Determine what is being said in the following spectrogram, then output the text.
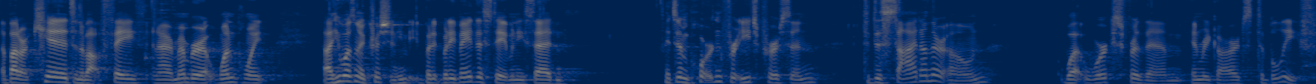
about our kids and about faith, and I remember at one point, uh, he wasn't a Christian, he, but, but he made this statement. He said, It's important for each person to decide on their own what works for them in regards to belief.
